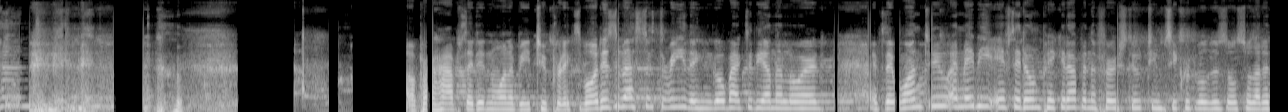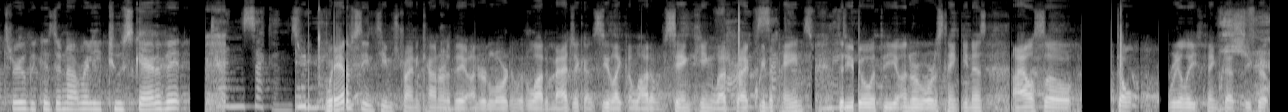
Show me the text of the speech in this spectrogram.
Or perhaps they didn't want to be too predictable. It is the best of three. They can go back to the Underlord if they want to. And maybe if they don't pick it up in the first two, Team Secret will just also let it through because they're not really too scared of it. Ten seconds. We have seen teams trying to counter the Underlord with a lot of magic. I see like a lot of Sand King, Leshrac, Queen of Pain to deal with the Underlord's tankiness. I also don't really think that Secret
